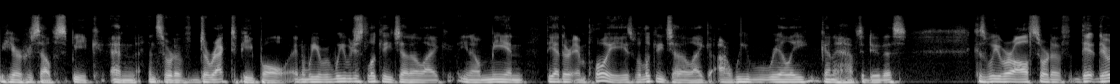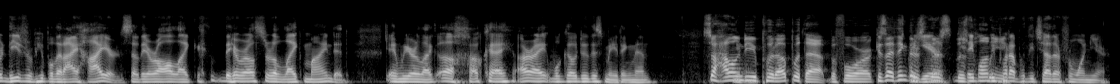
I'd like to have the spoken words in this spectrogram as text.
hear herself speak and and sort of direct people. And we we would just look at each other like, you know, me and the other employees would look at each other like, are we really going to have to do this? Because we were all sort of they, these were people that I hired, so they were all like they were all sort of like minded, and we were like, oh, okay, all right, we'll go do this meeting then. So how long you do you put up with that before? Because I think there's there's there's they, plenty. We put up with each other for one year.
